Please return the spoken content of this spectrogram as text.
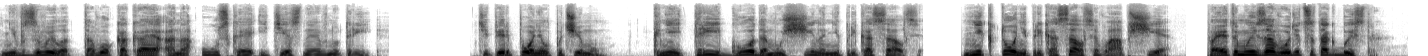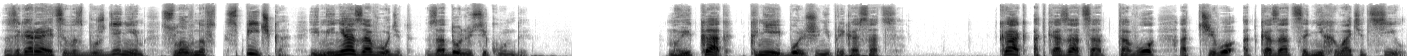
не взвыл от того, какая она узкая и тесная внутри. Теперь понял, почему. К ней три года мужчина не прикасался. Никто не прикасался вообще. Поэтому и заводится так быстро. Загорается возбуждением, словно спичка, и меня заводит за долю секунды. Ну и как к ней больше не прикасаться? Как отказаться от того, от чего отказаться не хватит сил?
